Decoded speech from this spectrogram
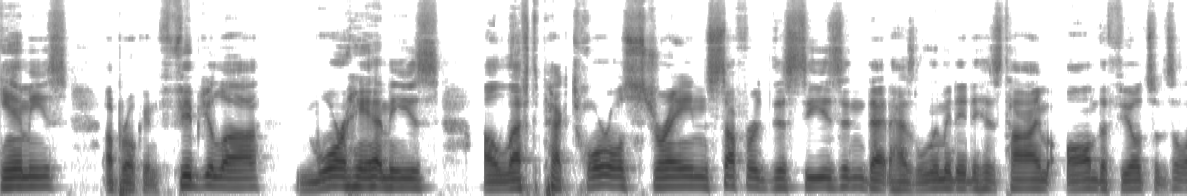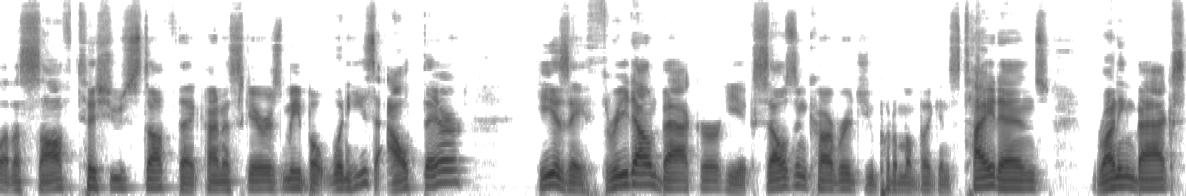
hammies, a broken fibula, more hammies, a left pectoral strain suffered this season that has limited his time on the field. So it's a lot of soft tissue stuff that kind of scares me. But when he's out there, he is a three down backer. He excels in coverage. You put him up against tight ends, running backs.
